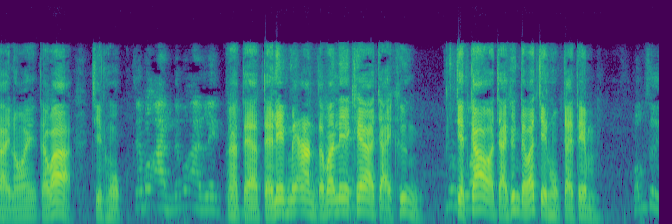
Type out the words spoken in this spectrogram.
จ่ายน้อย แต่ว่าเจ็ดหกเจ้าพวกอันเจ้าพวกอันเลขอ่าแต่แต่เลขไม่อันแต่ว่าเลขแค่จ่ายครึ่งเจ็ดเก้าจ่ายครึ่งแต่ว่าเจ็ดหกจ่ายเต็ม ผมสื่อ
